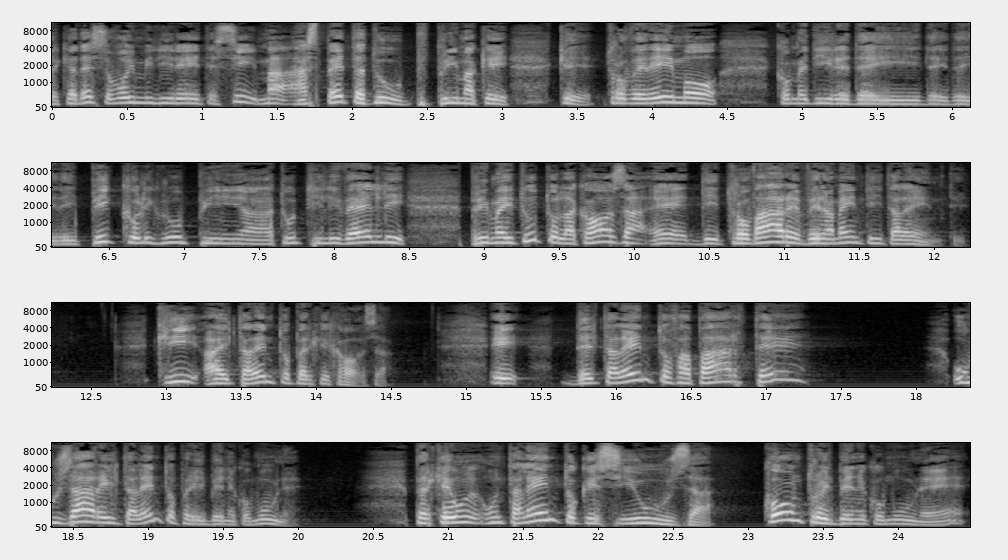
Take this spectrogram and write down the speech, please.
Perché adesso voi mi direte, sì, ma aspetta tu, prima che, che troveremo come dire, dei, dei, dei, dei, piccoli gruppi a tutti i livelli, prima di tutto la cosa è di trovare veramente i talenti. Chi ha il talento per che cosa? E del talento fa parte usare il talento per il bene comune. Perché un, un talento che si usa contro il bene comune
